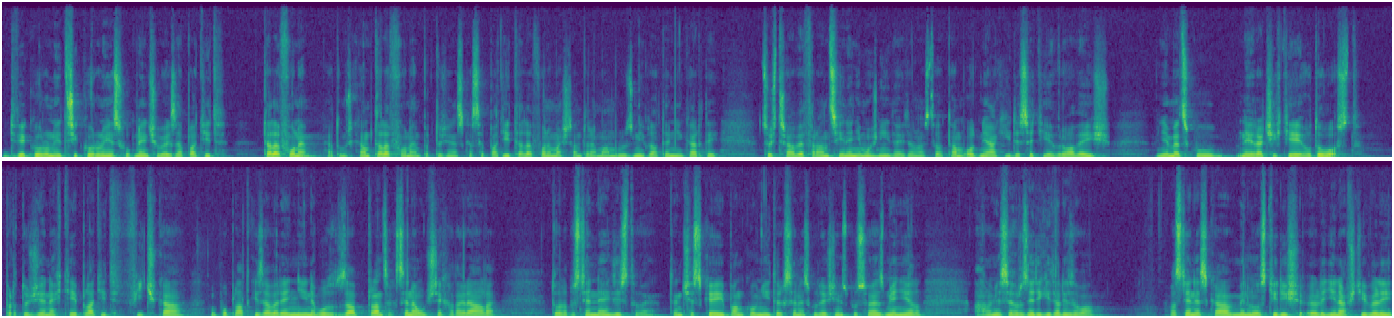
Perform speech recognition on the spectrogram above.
dvě koruny, tři koruny je schopný člověk zaplatit telefonem. Já tomu říkám telefonem, protože dneska se platí telefonem, až tam teda mám různé platební karty, což třeba ve Francii není možný tady tohle. Tam od nějakých 10 euro a vejš. V Německu nejradši chtějí hotovost, protože nechtějí platit fíčka poplatky za vedení nebo za transakce na účtech a tak dále. Tohle prostě neexistuje. Ten český bankovní trh se neskutečným způsobem změnil a hlavně se hrozně digitalizoval. Vlastně dneska v minulosti, když lidi navštívili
